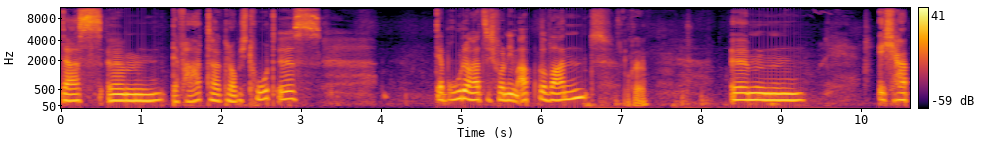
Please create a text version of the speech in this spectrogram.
dass ähm, der Vater, glaube ich, tot ist. Der Bruder hat sich von ihm abgewandt. Okay. Ähm, ich habe,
